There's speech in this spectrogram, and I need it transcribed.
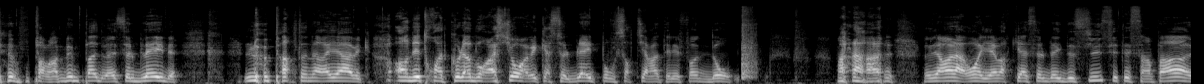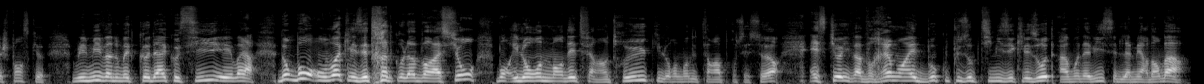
on parlera même pas de Hasselblad le partenariat avec, en étroite collaboration avec Hasselblad pour vous sortir un téléphone dont voilà, voilà, bon, il y a marqué Hasselblad dessus, c'était sympa. Je pense que Realme va nous mettre Kodak aussi, et voilà. Donc bon, on voit que les états de collaboration, bon, ils leur ont demandé de faire un truc, ils leur ont demandé de faire un processeur. Est-ce qu'il va vraiment être beaucoup plus optimisé que les autres? À mon avis, c'est de la merde en bas.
